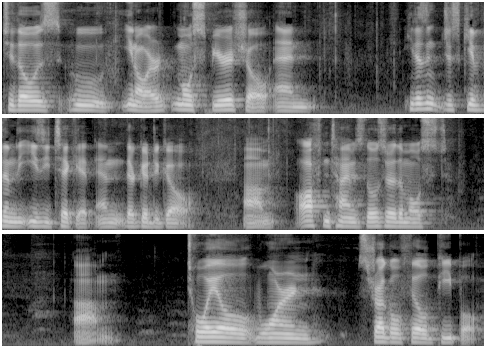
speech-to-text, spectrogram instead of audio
to those who, you know, are most spiritual and he doesn't just give them the easy ticket and they're good to go. Um, oftentimes, those are the most um, toil worn, struggle filled people.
